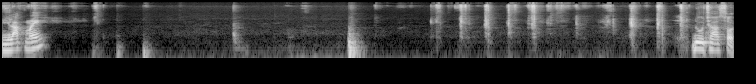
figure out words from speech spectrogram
มีรักไหมดูชาวโสด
